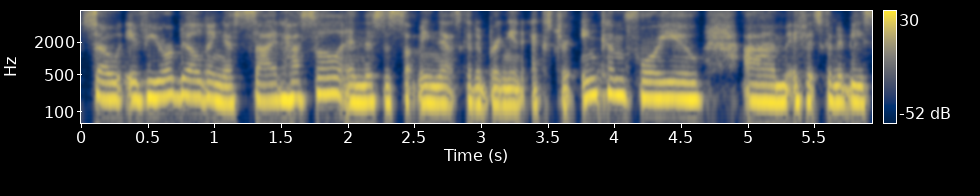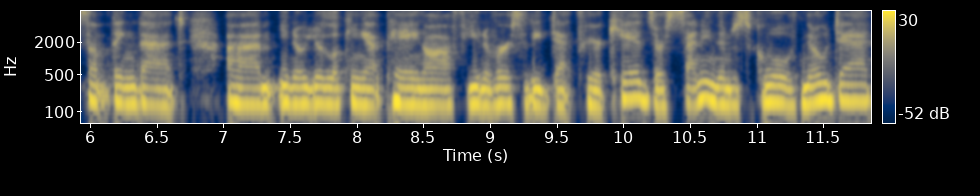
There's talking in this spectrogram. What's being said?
So, if you're building a side hustle and this is something that's going to bring in extra income for you, um, if it's going to be something that um, you know you're looking at paying off university debt for your kids or sending them to school with no debt.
